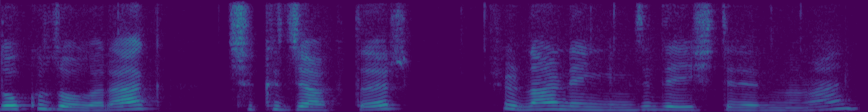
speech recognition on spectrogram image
9 olarak çıkacaktır. Şuradan rengimizi değiştirelim hemen.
